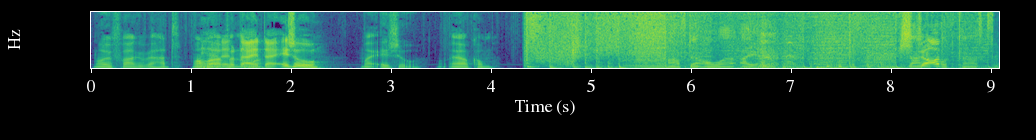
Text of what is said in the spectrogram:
Neue Frage, wer hat? Machen wir Ja, einfach nochmal. da Echo. Mal Echo. Ja, komm. After Hour Eier. Dein Stopp! Podcast.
